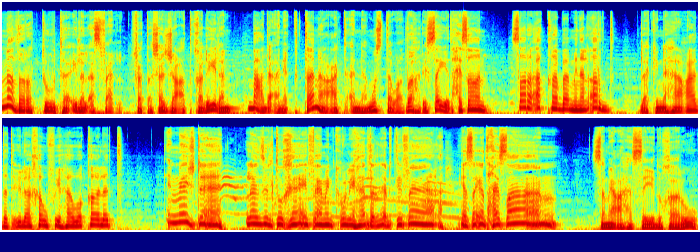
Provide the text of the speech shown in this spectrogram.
نظرت توتا إلى الأسفل فتشجعت قليلا بعد أن اقتنعت أن مستوى ظهر السيد حصان صار أقرب من الأرض لكنها عادت إلى خوفها وقالت نجدة لازلت خائفة من كل هذا الارتفاع. يا سيد حصان. سمعها السيد خروف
